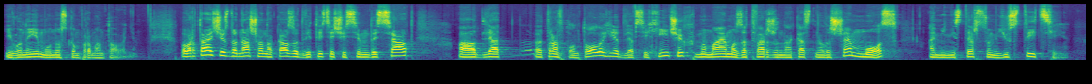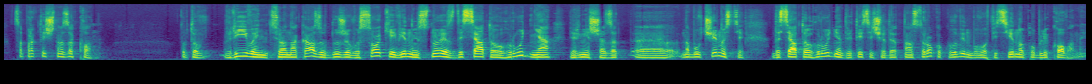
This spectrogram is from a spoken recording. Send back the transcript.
і вони імуноскомпроментовані. Повертаючись до нашого наказу 2070, а, для е, трансплантологів, для всіх інших, ми маємо затверджений наказ не лише МОЗ, а Міністерством юстиції. Це практично закон. Тобто рівень цього наказу дуже високий. Він існує з 10 грудня, вірніше, за, е, набув чинності 10 грудня 2019 року, коли він був офіційно опублікований,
